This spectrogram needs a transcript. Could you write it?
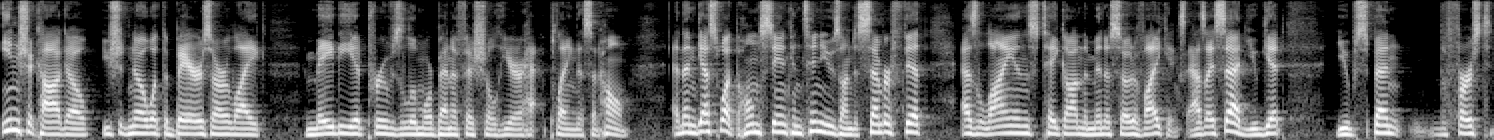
In Chicago, you should know what the Bears are like. Maybe it proves a little more beneficial here playing this at home. And then guess what? The homestand continues on December 5th as Lions take on the Minnesota Vikings. As I said, you get You spent the first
